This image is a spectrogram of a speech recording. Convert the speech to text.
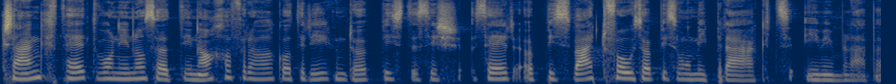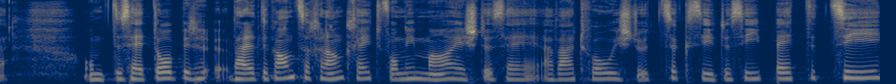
geschenkt hat, wo ich noch nachfragen sollte oder irgendetwas. Das ist sehr etwas Wertvolles, etwas, was mich prägt in meinem Leben. Und das hat auch während der ganzen Krankheit von meinem Mann ist das eine wertvolle Stütze gewesen, das eingebettet sein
